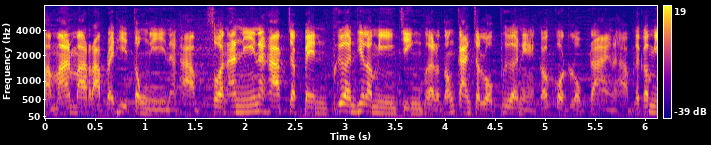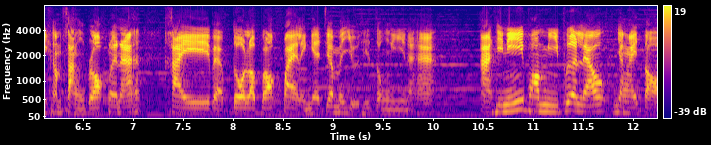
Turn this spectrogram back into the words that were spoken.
สามารถมารับได้ที่ตรงนี้นะครับส่วนอันนี้นะครับจะเป็นเพื่อนที่เรามีจริงๆเผื่อเราต้องการจะลบเพื่อนเนี่ยก็กดลบได้นะครับแล้วก็มีคำสั่งบล็อกเลยนะ ใครแบบโดนเราบล็อกไปอะไรเงี้ยจะมาอยู่ที่ตรงนี้นะฮะอะทีนี้พอมีเพื่อนแล้วยังไงต่อ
